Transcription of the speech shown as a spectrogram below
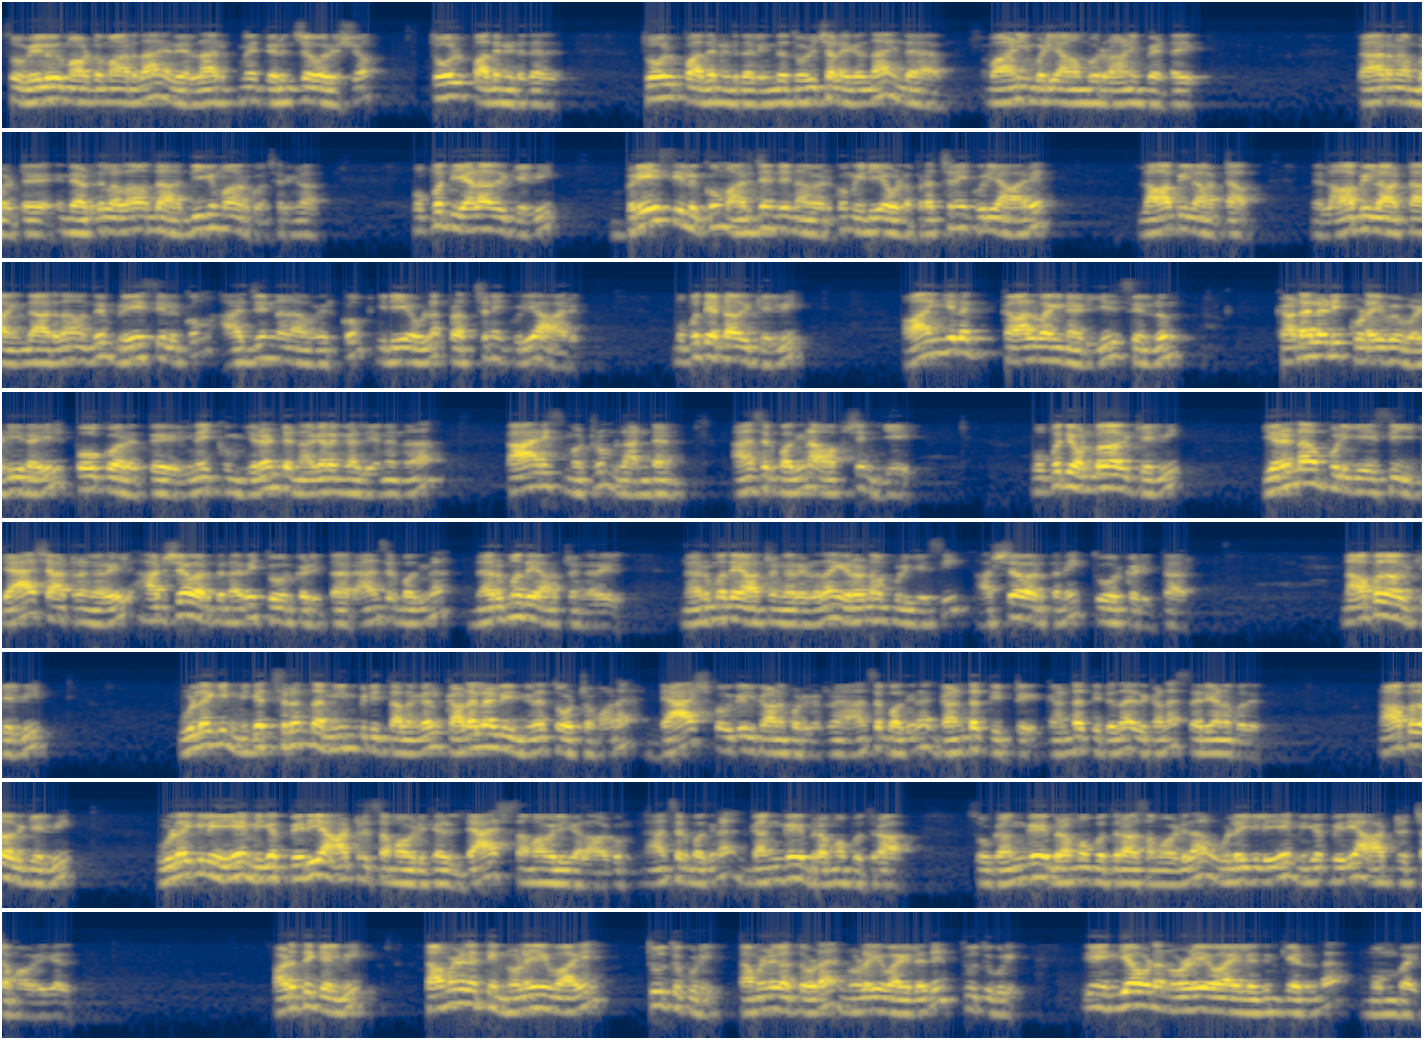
ஸோ வேலூர் மாவட்டமாக இருந்தால் இது எல்லாருக்குமே தெரிஞ்ச ஒரு விஷயம். தோல் பதனிடுதல். தோல் பதனிடுதல். இந்த தொழிற்சாலைகள் தான் இந்த வாணியம்பாடி ஆம்பூர் ராணிப்பேட்டை பேரணாம்பட்டு இந்த இடத்துலலாம் வந்து அதிகமாக இருக்கும் சரிங்களா? முப்பத்தி ஏழாவது கேள்வி. பிரேசிலுக்கும் அர்ஜென்டினாவிற்கும் இடையே உள்ள பிரச்சனைக்குரிய ஆறு லாபிலாட்டா. இந்த லாபிலாட்டா இந்த ஆறு தான் வந்து பிரேசிலுக்கும் அர்ஜென்டினாவிற்கும் இடையே உள்ள பிரச்சனைக்குரிய ஆறு. முப்பத்தி எட்டாவது கேள்வி. ஆங்கில கால்வாயின் அடியில் செல்லும் கடலடி குடைவு வழி ரயில் போக்குவரத்து இணைக்கும் இரண்டு நகரங்கள் என்னென்னா பாரிஸ் மற்றும் லண்டன். ஆன்சர் பார்த்தீங்கன்னா ஆப்ஷன் ஏ. முப்பத்தி ஒன்பதாவது கேள்வி. இரண்டாம் புலிகேசி டேஷ் ஆற்றங்கரையில் ஹர்ஷவர்தனரை தோற்கடித்தார். ஆன்சர் பார்த்தீங்கன்னா நர்மதை ஆற்றங்கரையில். நர்மதை ஆற்றங்கரையில தான் இரண்டாம் புலிகேசி ஹர்ஷவர்தனை தோற்கடித்தார். நாற்பதாவது கேள்வி. உலகின் மிகச்சிறந்த மீன்பிடி தலங்கள் கடலடி நிலத்தோற்றமான டேஷ் பகுதியில் காணப்படுகின்றன. ஆன்சர் பார்த்தீங்கன்னா கண்டத்திட்டு. கண்டத்திட்டு தான் இதுக்கான சரியான பதில். நாற்பதாவது கேள்வி. உலகிலேயே மிகப்பெரிய ஆற்று சமவெளிகள் டேஷ் சமவெளிகள் ஆகும். ஆன்சர் பார்த்தீங்கன்னா கங்கை பிரம்மபுத்திரா. ஸோ கங்கை பிரம்மபுத்திரா சமவெளி தான் உலகிலேயே மிகப்பெரிய ஆற்று சமவெளிகள். அடுத்த கேள்வி. தமிழகத்தின் நுழைவாயில் தூத்துக்குடி. தமிழகத்தோட நுழைவாயில் எது? தூத்துக்குடி. இது இந்தியாவோட நுழைவாயில் எதுன்னு கேட்டிருந்தா மும்பை.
